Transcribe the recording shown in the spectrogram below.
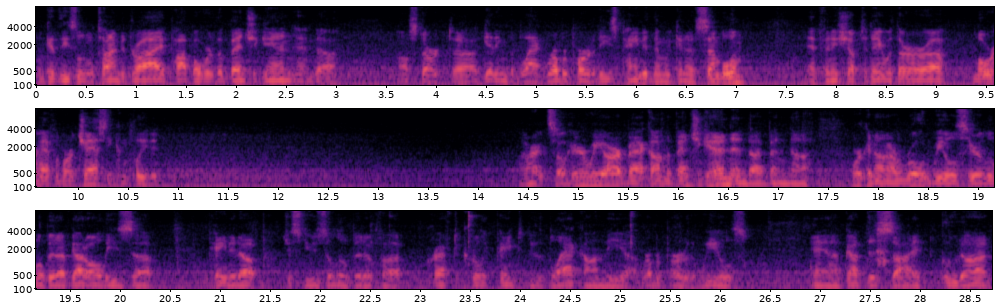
We'll give these a little time to dry, pop over to the bench again, and uh, I'll start uh, getting the black rubber part of these painted. Then we can assemble them and finish up today with our uh, lower half of our chassis completed. Alright, so here we are back on the bench again, and I've been uh, working on our road wheels here a little bit. I've got all these uh, painted up, just used a little bit of craft acrylic paint to do the black on the uh, rubber part of the wheels. And I've got this side glued on.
